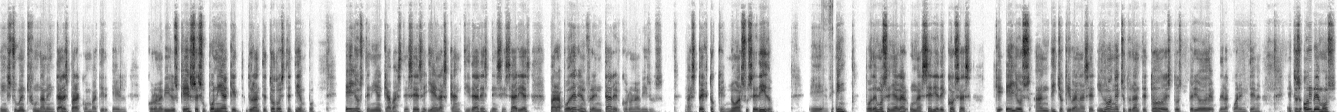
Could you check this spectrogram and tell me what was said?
instrumentos fundamentales para combatir el coronavirus, que se suponía que durante todo este tiempo ellos tenían que abastecerse y en las cantidades necesarias para poder enfrentar el coronavirus, aspecto que no ha sucedido. Eh, en fin, podemos señalar una serie de cosas que ellos han dicho que iban a hacer y no han hecho durante todo estos periodos de, la cuarentena. Entonces, hoy vemos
